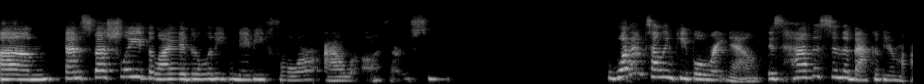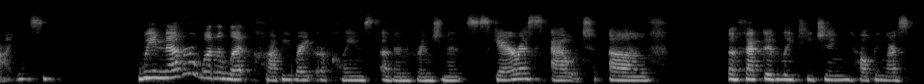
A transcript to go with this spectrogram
Um, and especially the liability maybe for our authors. What I'm telling people right now is have this in the back of your minds. We never want to let copyright or claims of infringement scare us out of effectively teaching, helping us,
